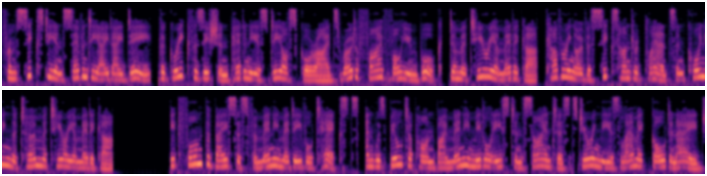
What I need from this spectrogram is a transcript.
From 60 and 78 AD, the Greek physician Pedanius Dioscorides wrote a five-volume book, De Materia Medica, covering over 600 plants and coining the term materia medica. It formed the basis for many medieval texts, and was built upon by many Middle Eastern scientists during the Islamic Golden Age.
